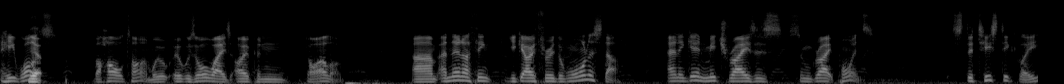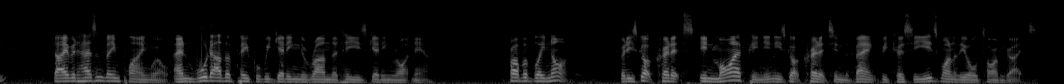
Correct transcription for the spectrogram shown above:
He was yep. the whole time. it was always open dialogue. Um, and then I think you go through the Warner stuff. And again, Mitch raises some great points. Statistically, David hasn't been playing well. And would other people be getting the run that he is getting right now? Probably not. But he's got credits, in my opinion, he's got credits in the bank because he is one of the all time greats.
